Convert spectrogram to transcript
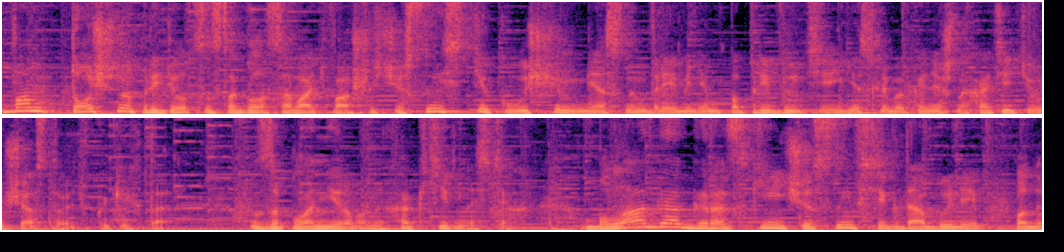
вам точно придется согласовать ваши часы с текущим местным временем по прибытии, если вы, конечно, хотите участвовать в каких-то запланированных активностях. Благо, городские часы всегда были под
